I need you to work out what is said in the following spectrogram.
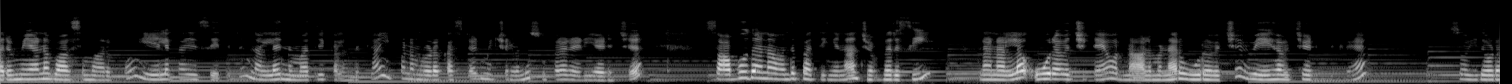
அருமையான வாசமாக இருக்கும். ஏலக்காயை சேர்த்து நல்லா இந்த மாதிரி கலந்துக்கலாம். இப்போ நம்மளோட கஸ்டர்ட் மிக்சர் வந்து சூப்பராக ரெடி ஆகிடுச்சு சாபுதானா வந்து பார்த்திங்கன்னா ஜவ்வரிசி. நான் நல்லா ஊற வச்சுட்டேன். ஒரு நாலு மணி நேரம் ஊற வச்சு வேக வச்சு எடுத்துக்கிறேன். ஸோ இதோட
